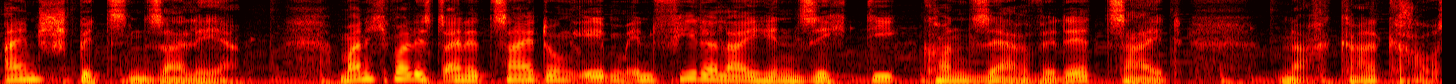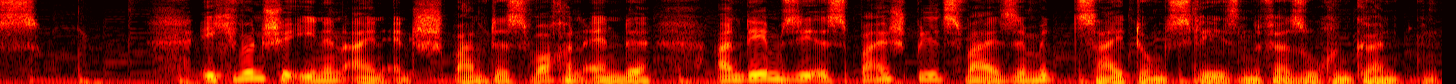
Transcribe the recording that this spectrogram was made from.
Ein Spitzensalär. Manchmal ist eine Zeitung eben in vielerlei Hinsicht die Konserve der Zeit, nach Karl Kraus. Ich wünsche Ihnen ein entspanntes Wochenende, an dem Sie es beispielsweise mit Zeitungslesen versuchen könnten.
